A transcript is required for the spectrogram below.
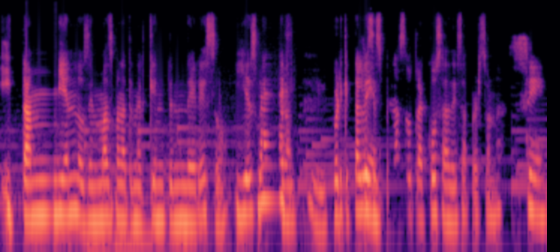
Y también los demás van a tener que entender eso. Y es muy difícil, porque tal vez esperas otra cosa de esa persona. Sí,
